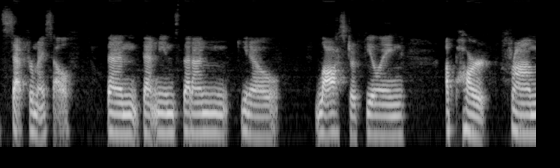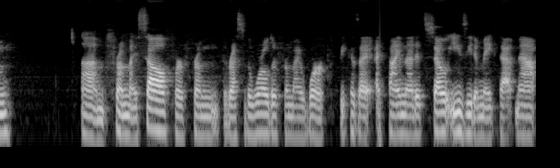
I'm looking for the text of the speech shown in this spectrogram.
set for myself, then that means that I'm, you know, lost or feeling apart from um, from myself or from the rest of the world or from my work because I, I find that it's so easy to make that map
